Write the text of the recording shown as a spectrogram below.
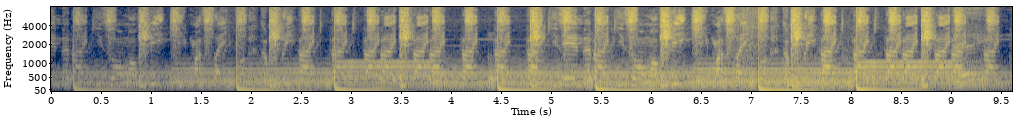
And the Nikes on my feet keep my cipher complete. Like, and the Nikes on my feet keep my cipher complete. Like.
